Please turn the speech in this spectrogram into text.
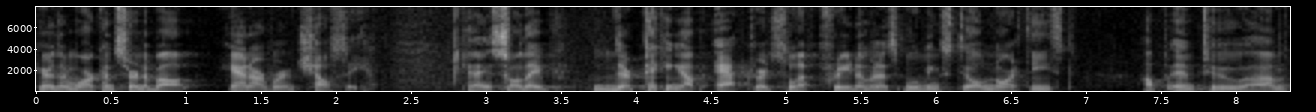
Here they're more concerned about Ann Arbor and Chelsea. Okay, so they they're picking up after it's left Freedom and it's moving still northeast up into um,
